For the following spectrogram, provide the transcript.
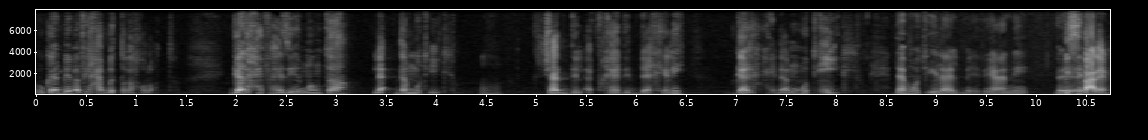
وكان بيبقى في حبة ترهلات جرح في هذه المنطقة لا دمه تقيل. شد الأفخاذ الداخلي جرح دمه تقيل. دمه تقيل يعني آه، بيسيب علامة.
